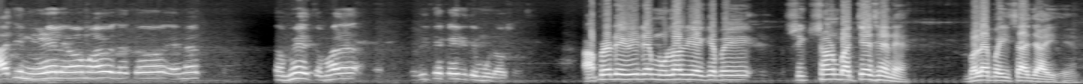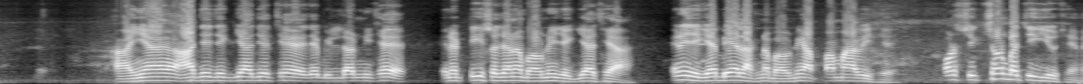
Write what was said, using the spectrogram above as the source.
આ જે નિર્ણય લેવામાં આવ્યો છે તો એને તમે તમારા રીતે કઈ રીતે મૂલવશો? આપણે તો એવી રીતે મૂલવીએ કે ભાઈ શિક્ષણ બચે છે ને ભલે પૈસા જાય છે. અહીંયા આ જે જગ્યા જે છે જે બિલ્ડરની છે એને ત્રીસ હજારના ભાવની જગ્યા છે આ. એની જગ્યાએ બે લાખના ભાવની આપવામાં આવી છે. પણ શિક્ષણ બચી ગયું છે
